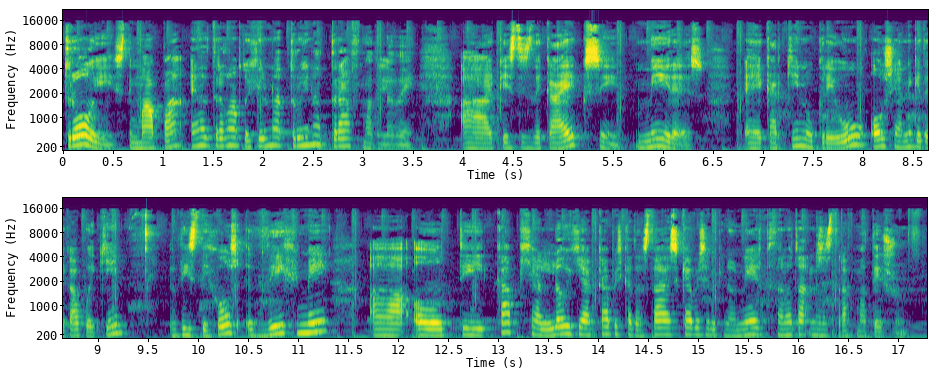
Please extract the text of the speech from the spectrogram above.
τρώει στη μάπα ένα τετράγωνο από το χείρονα, τρώει ένα τράφμα δηλαδή. Α, και στις 16 μοίρες ε, καρκίνου κρυού, όσοι ανήκετε κάπου εκεί, δυστυχώς δείχνει α, ότι κάποια λόγια, κάποιες καταστάσεις, κάποιες επικοινωνίες πιθανότατα να σας τραυματίσουν.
